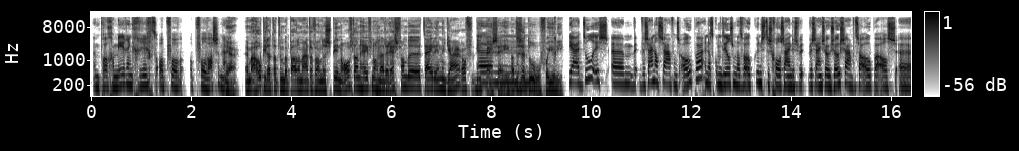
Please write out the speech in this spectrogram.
een programmering gericht op, vol, op volwassenen. Ja. En maar hoop je dat dat een bepaalde mate van een spin-off dan heeft nog naar de rest van de tijden in het jaar? Of niet per se? Ehm, Wat is het doel voor jullie? Ja, het doel is, we, we zijn al s'avonds open. En dat komt deels omdat we ook kunstenschool zijn. Dus we, we zijn sowieso s'avonds al open als eh,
